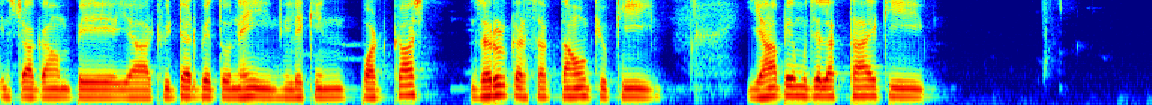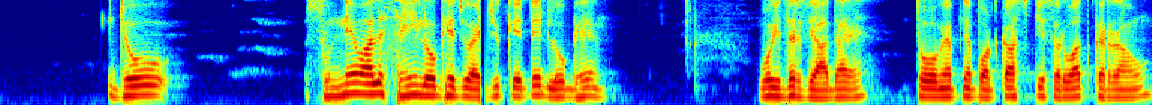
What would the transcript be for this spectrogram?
इंस्टाग्राम पे या ट्विटर पे तो नहीं, लेकिन पॉडकास्ट ज़रूर कर सकता हूँ, क्योंकि यहाँ पे मुझे लगता है कि जो सुनने वाले सही लोग हैं जो एजुकेटेड लोग हैं वो इधर ज़्यादा है तो मैं अपने पॉडकास्ट की शुरुआत कर रहा हूँ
